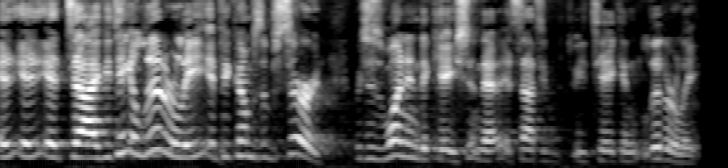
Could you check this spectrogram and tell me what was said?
It, it, it, uh, if you take it literally, it becomes absurd, which is one indication that it's not to be taken literally.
